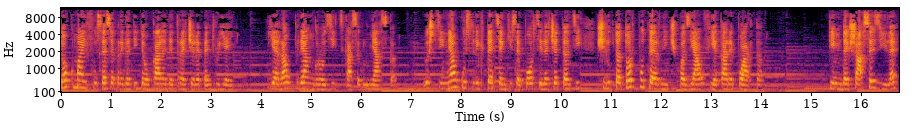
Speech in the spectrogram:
tocmai fusese pregătite o cale de trecere pentru ei. Erau prea îngroziți ca să glumească. Își țineau cu strictețe închise porțile cetății și luptători puternici păzeau fiecare poartă. Timp de șase zile,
